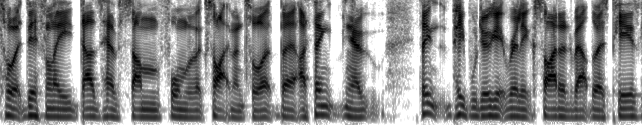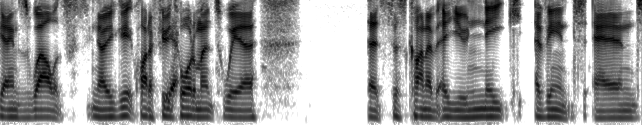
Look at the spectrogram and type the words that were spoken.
to it definitely does have some form of excitement to it, but I think you know, I think people do get really excited about those pairs games as well. It's you know, you get quite a few Yeah. tournaments where it's just kind of a unique event, and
